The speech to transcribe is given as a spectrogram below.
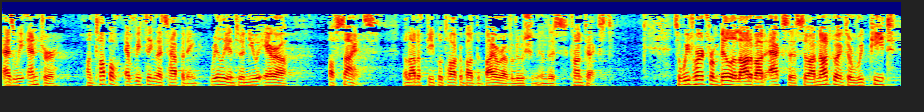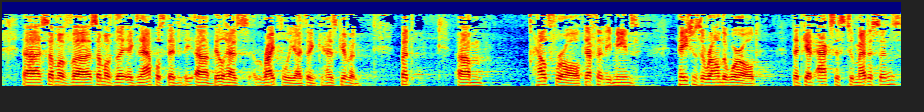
as we enter, on top of everything that's happening, really into a new era of science. A lot of people talk about the biorevolution in this context. So we've heard from Bill a lot about access, so I'm not going to repeat uh, some of uh, some of the examples that uh, Bill has rightfully, I think, has given. But um, health for all definitely means patients around the world that get access to medicines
